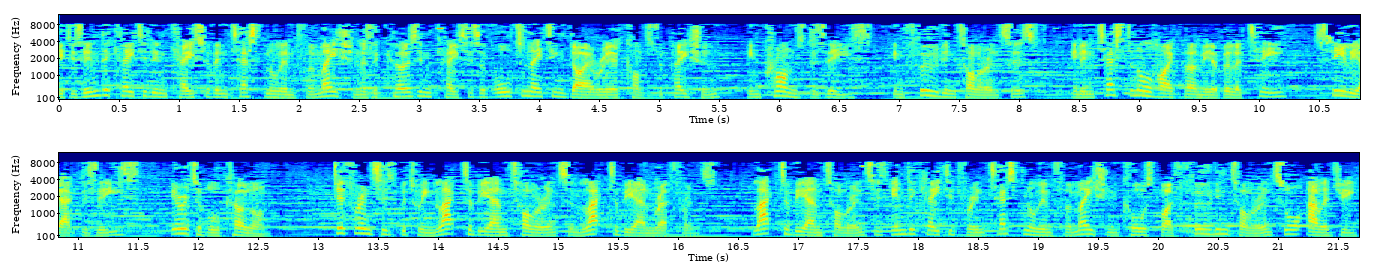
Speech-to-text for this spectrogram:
It is indicated in case of intestinal inflammation as occurs in cases of alternating diarrhea constipation, in Crohn's disease, in food intolerances, in intestinal hypermeability, celiac disease, irritable colon. Differences between Lactibiane tolerance and Lactibiane reference. Lactibiane tolerance is indicated for intestinal inflammation caused by food intolerance or allergy,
